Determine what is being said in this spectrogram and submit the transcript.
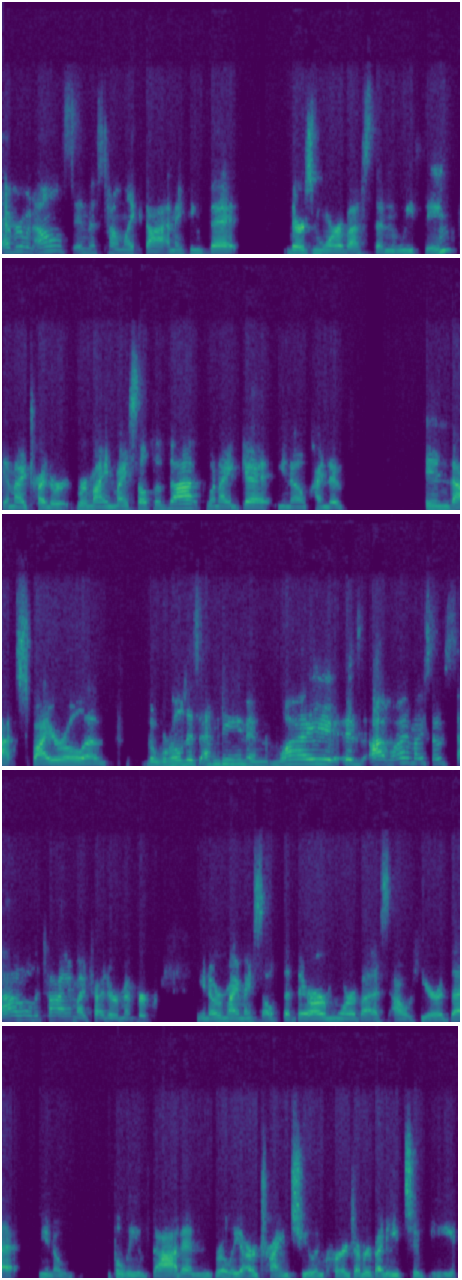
everyone else in this town like that. And i think that there's more of us than we think. And i try to remind myself of that when i get you know kind of in that spiral of the world is ending and why is uh, why am i so sad all the time i try to remember you know remind myself that there are more of us out here that you know believe that and really are trying to encourage everybody to be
